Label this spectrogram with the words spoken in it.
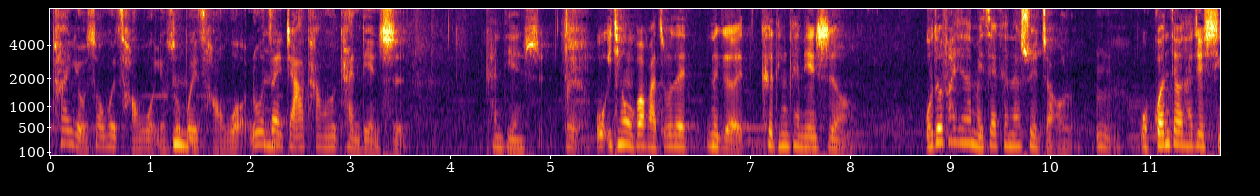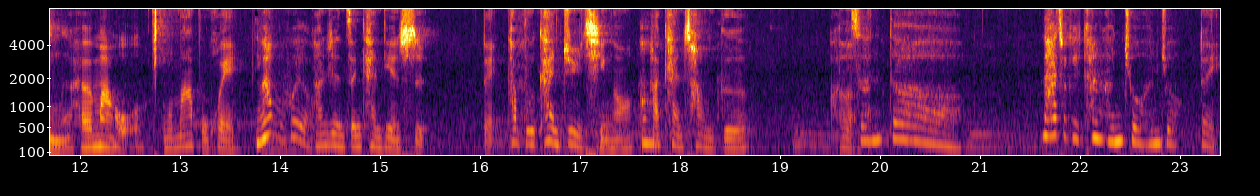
他有时候会吵我，有时候不会吵我。嗯、如果在家，他会看电视，看电视。对，我以前我爸爸坐在那个客厅看电视哦，我都发现他没在看，他睡着了。嗯，我关掉他就醒了，还会骂我。我妈不会，你妈不会哦，她认真看电视。对，她不看剧情哦，她、嗯、看唱歌。哦、真的？那他就可以看很久很久。对，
